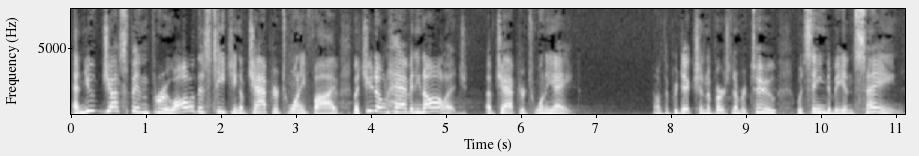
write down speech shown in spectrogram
and you've just been through all of this teaching of chapter 25, but you don't have any knowledge of chapter 28. Now, the prediction of verse number 2 would seem to be insane.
